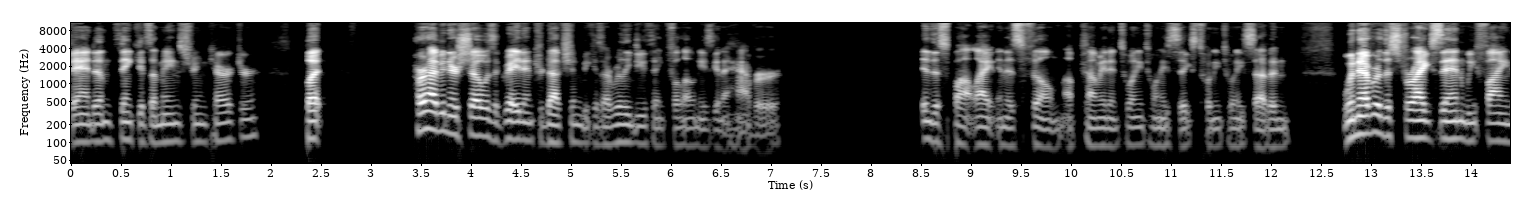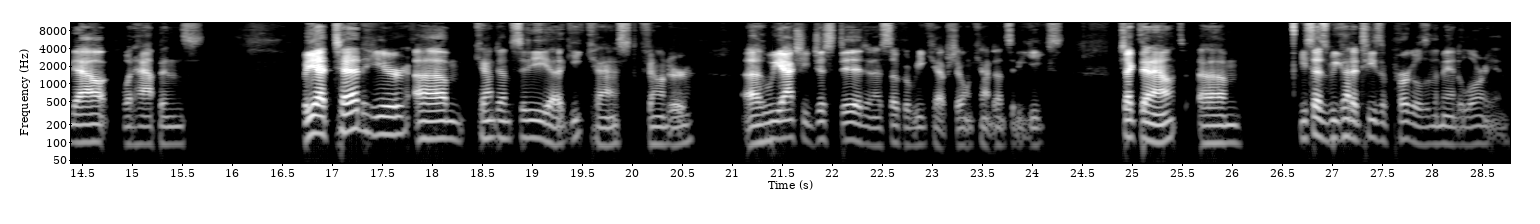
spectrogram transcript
fandom think it's a mainstream character. But her having her show is a great introduction because I really do think Filoni's going to have her in the spotlight in his film upcoming in 2026, 2027. Whenever the strikes in, we find out what happens. But yeah, Ted here, um, Countdown City uh, Geekcast founder, uh, who we actually just did an Ahsoka recap show on Countdown City Geeks. Check that out. Um, he says we got a tease of Purrgils in the Mandalorian.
